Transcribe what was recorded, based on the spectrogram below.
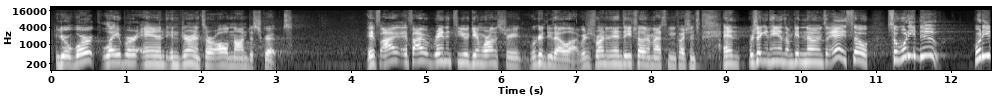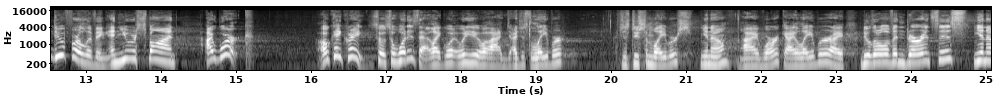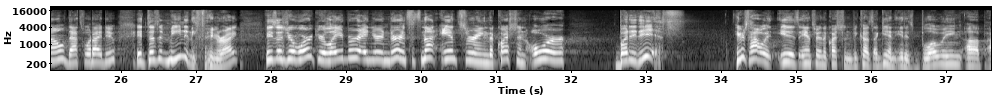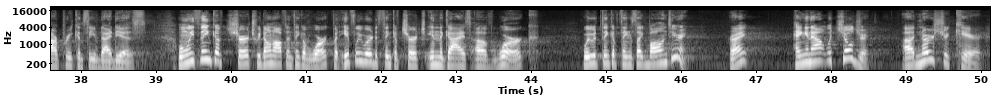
Your work, labor, and endurance are all nondescript. If I, if I ran into you again, we're on the street, we're going to do that a lot. We're just running into each other, I'm asking you questions, and we're shaking hands, I'm getting known, and say, hey, so, so what do you do? What do you do for a living? And you respond, I work. Okay, great. So, so what is that? Like, what, what do you do? Well, I, I just labor. Just do some labors, you know. I work, I labor, I do a little of endurances, you know. That's what I do. It doesn't mean anything, right? He says your work, your labor, and your endurance. It's not answering the question, or, but it is. Here's how it is answering the question because, again, it is blowing up our preconceived ideas. When we think of church, we don't often think of work, but if we were to think of church in the guise of work, we would think of things like volunteering, right? Hanging out with children, uh, nursery care,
